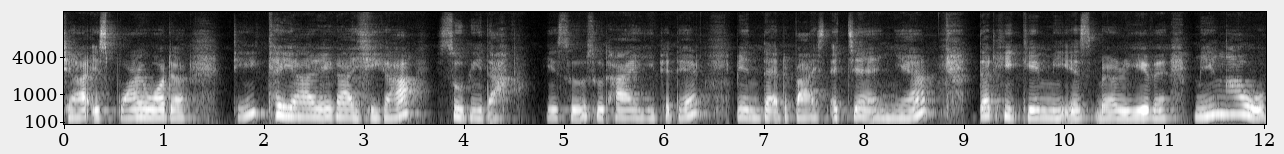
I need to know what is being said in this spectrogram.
jar is boiling water ဒီခရာတွေကရေကစူပြီးသား ယေရှုဆိုထားရည်ဖြစ်တယ် in that device အကြံဉာဏ် that he gave me is very even မင်းငါ့ကို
